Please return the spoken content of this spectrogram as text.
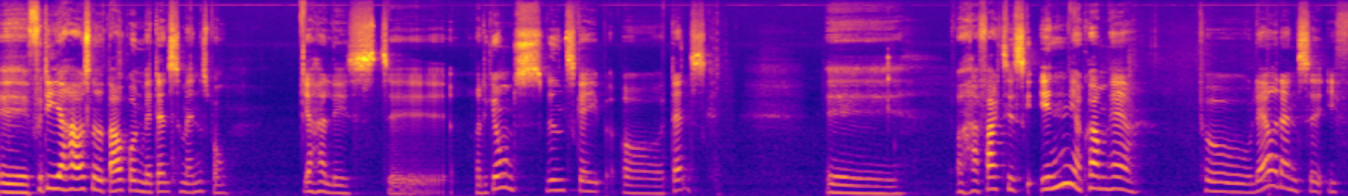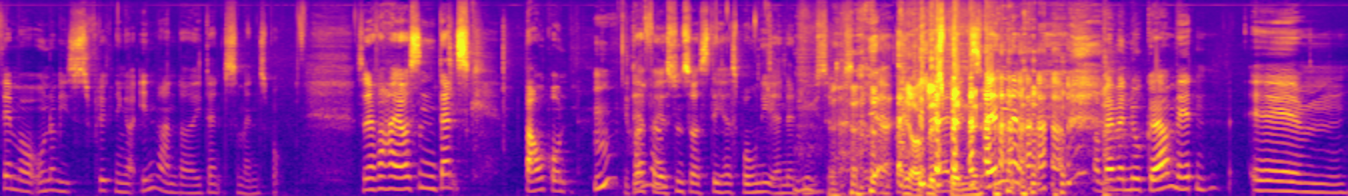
Øh, fordi jeg har også noget baggrund med dansk som andetsprog. Jeg har læst øh, religionsvidenskab og dansk. Øh, og har faktisk, inden jeg kom her på læreruddannelse, i fem år undervist flygtninge og indvandrere i dansk som andetsprog. Så derfor har jeg også en dansk baggrund. Mm, Det er derfor, jeg synes også, det her sproglige analyse og sådan noget, Ja. er Det er også lidt spændende. spændende. og hvad man nu gør med den. Øhm,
